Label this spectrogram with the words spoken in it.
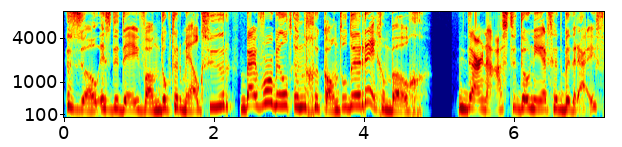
Zo is de D van Dr. Melkzuur bijvoorbeeld een gekantelde regenboog. Daarnaast doneert het bedrijf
